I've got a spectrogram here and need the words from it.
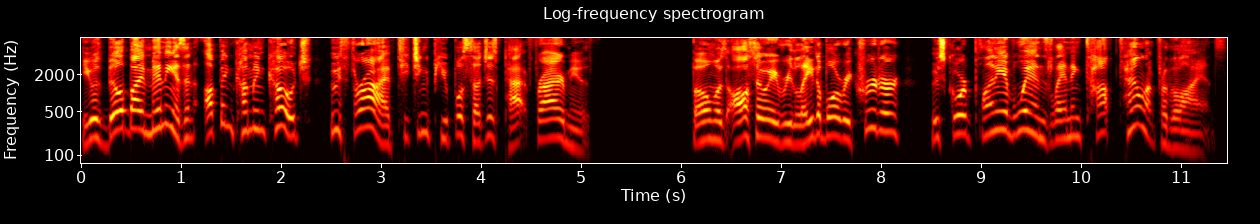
He was billed by many as an up and coming coach who thrived teaching pupils such as Pat Freiermuth. Bowen was also a relatable recruiter who scored plenty of wins, landing top talent for the Lions.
